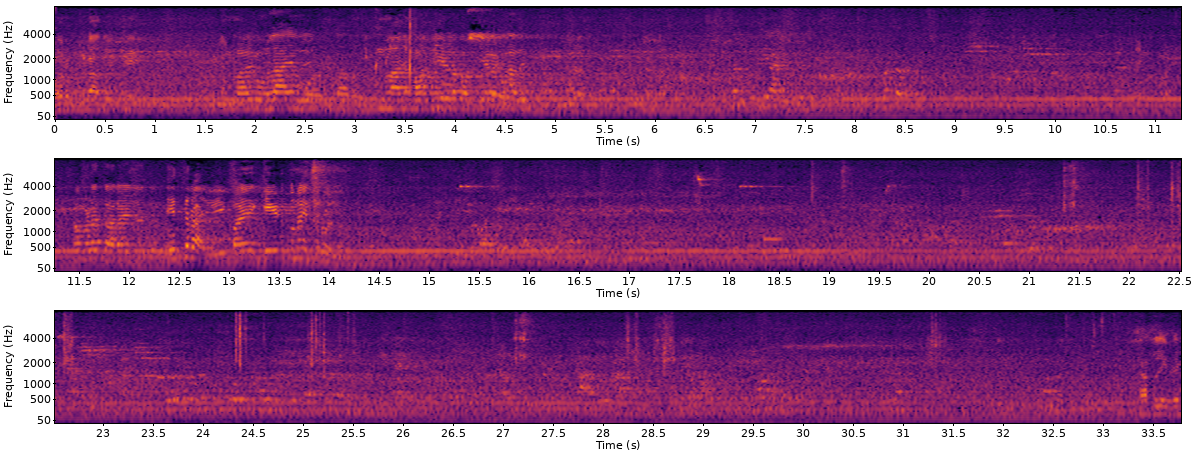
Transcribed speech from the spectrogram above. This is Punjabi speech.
ਹੋਰ ਖੜਾ ਦੋ ਇੱਥੇ। ਮੁਲਾਜ਼ਮ ਹੋਰ ਬਤਾ ਦਿਓ। ਇੱਕ ਮੁਲਾਜ਼ਮ ਬਾਕੀ ਵਾਲਾ ਬਾਕੀ ਵਾਲਾ ਖੜਾ ਦੇ ਤਾਰਾ ਇੱਧਰ ਆ ਜਾਓ ਜੀ ਬਾਰੇ ਗੇਟ ਤੋਂ ਨਾ ਇੱਧਰ ਹੋ ਜਾਓ। ਕੱਟ ਲਈ ਵੀਰੇ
